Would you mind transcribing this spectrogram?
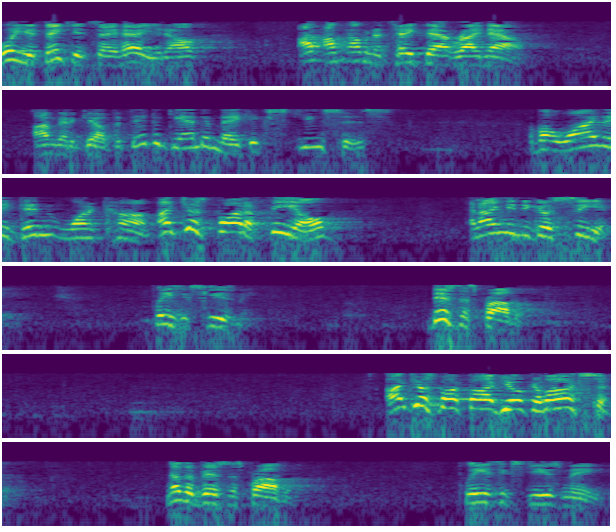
Well, you'd think you'd say, hey, you know, I'm, I'm going to take that right now. I'm going to go. But they began to make excuses about why they didn't want to come. I just bought a field and I need to go see it. Please excuse me. Business problem. I just bought five yoke of oxen. Another business problem. Please excuse me.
